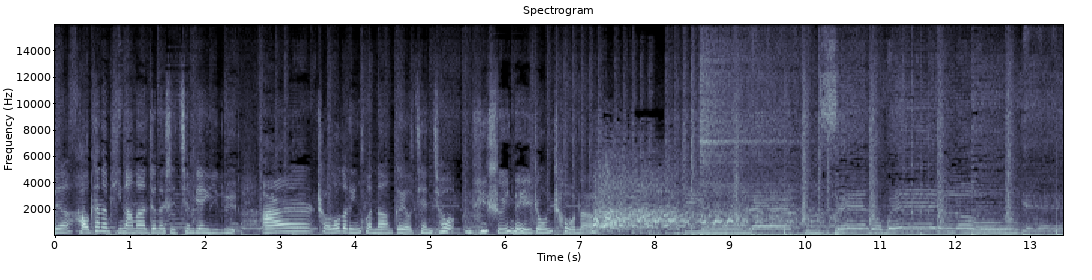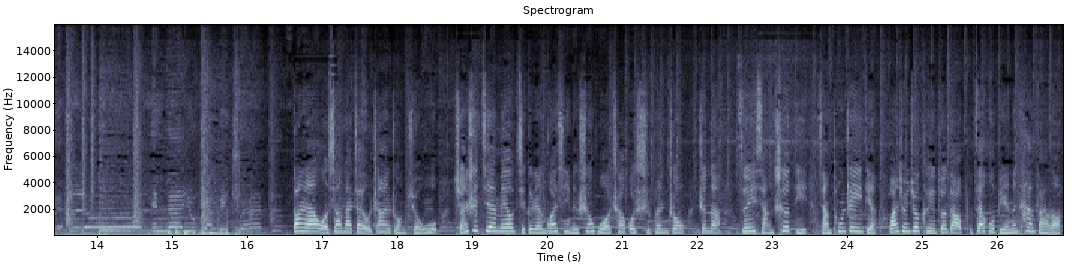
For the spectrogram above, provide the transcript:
实好看的皮囊呢，真的是千篇一律；而丑陋的灵魂呢，各有千秋。你属于哪一种丑呢？当然，我希望大家有这样一种觉悟：全世界没有几个人关心你的生活超过十分钟，真的。所以想彻底想通这一点，完全就可以做到不在乎别人的看法了。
